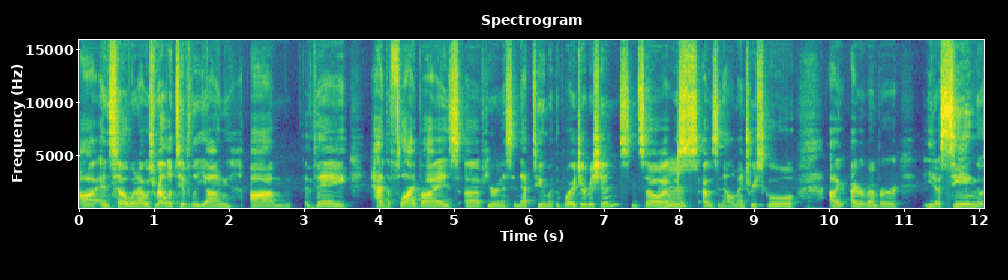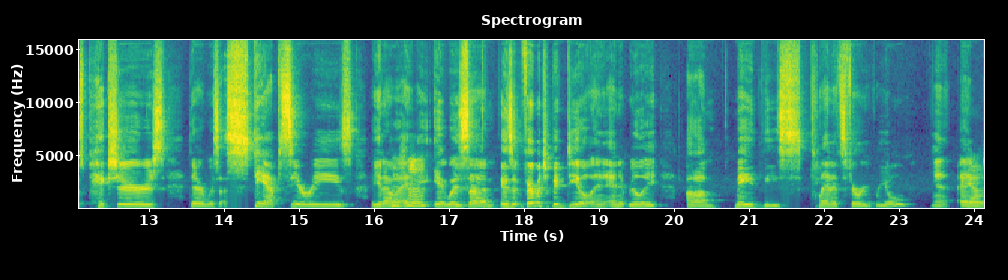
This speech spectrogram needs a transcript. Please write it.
Uh, and so when I was relatively young, um, they had the flybys of Uranus and Neptune with the Voyager missions. And so I Mhm. was I was in elementary school. I, I remember you know seeing those pictures. There was a stamp series. You know, Mhm. it, it was um, it was a very much a big deal, and, and it really um, made these planets very real. Yeah, and yeah.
